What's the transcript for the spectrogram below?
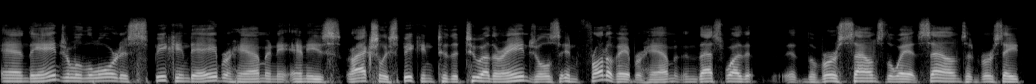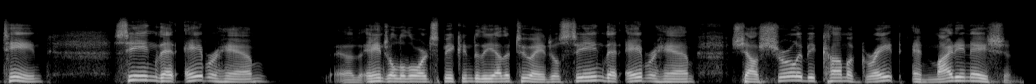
and the angel of the Lord is speaking to Abraham, and and he's actually speaking to the two other angels in front of Abraham, and that's why the, the verse sounds the way it sounds in verse 18 seeing that Abraham, uh, the angel of the Lord speaking to the other two angels, seeing that Abraham shall surely become a great and mighty nation,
